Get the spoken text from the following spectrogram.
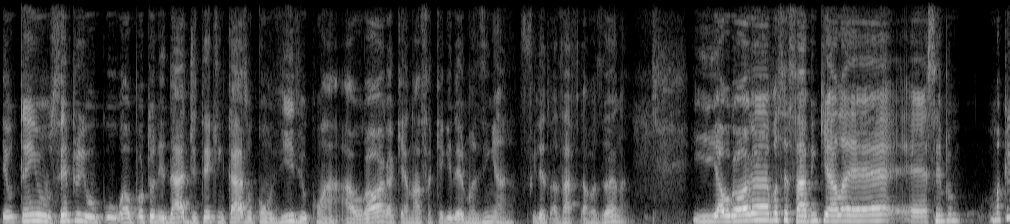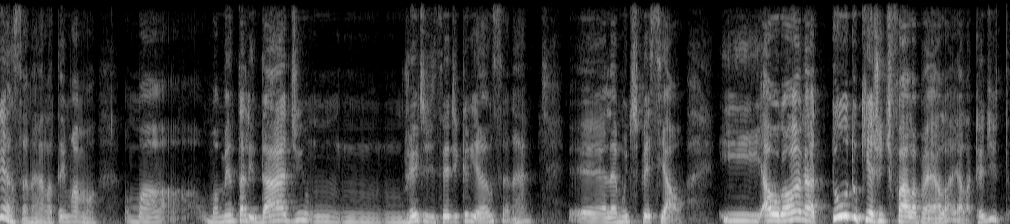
eu tenho sempre o, o, a oportunidade de ter aqui em casa o convívio com a, a Aurora, que é a nossa querida irmãzinha, filha do Azaf da Rosana. E a Aurora, vocês sabem que ela é, é sempre uma criança, né? Ela tem uma, uma uma mentalidade, um, um, um, jeito de ser de criança, né? É, ela é muito especial. E a Aurora, tudo que a gente fala para ela, ela acredita.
